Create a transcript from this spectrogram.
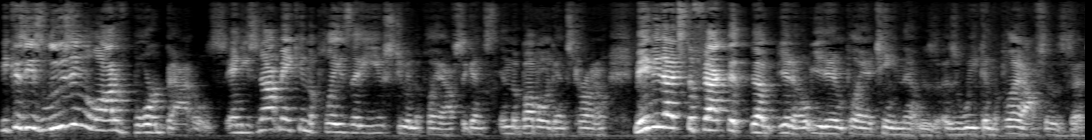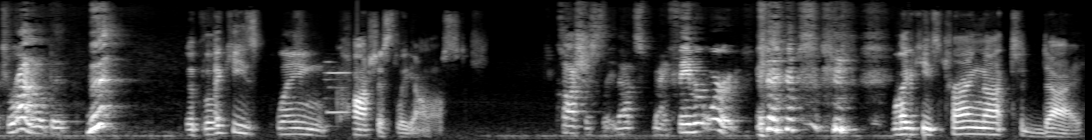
because he's losing a lot of board battles and he's not making the plays that he used to in the playoffs against in the bubble against Toronto. Maybe that's the fact that um, you know you didn't play a team that was as weak in the playoffs as uh, Toronto, but bleh, it's like he's playing cautiously almost. Cautiously. That's my favorite word. Like he's trying not to die.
